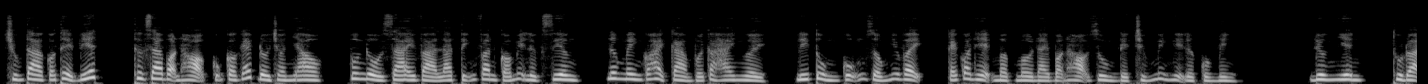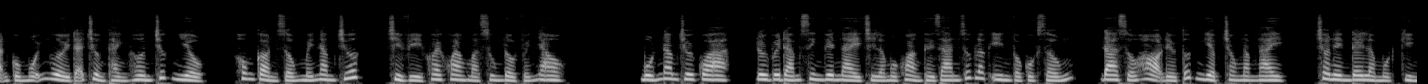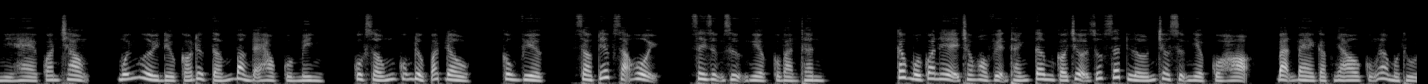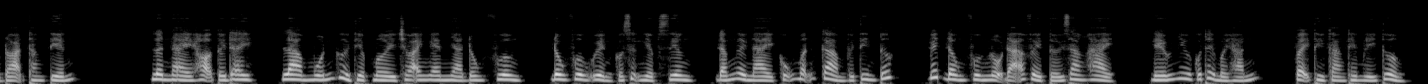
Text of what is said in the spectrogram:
Chúng ta có thể biết, thực ra bọn họ cũng có ghép đôi cho nhau, Vương Đồ Giai và La Tĩnh Văn có mị lực riêng, Lương Minh có hải cảm với cả hai người, Lý Tùng cũng giống như vậy, cái quan hệ mập mờ này bọn họ dùng để chứng minh nghị lực của mình. Đương nhiên, thủ đoạn của mỗi người đã trưởng thành hơn trước nhiều, không còn giống mấy năm trước, chỉ vì khoe khoang mà xung đột với nhau. Bốn năm trôi qua, đối với đám sinh viên này chỉ là một khoảng thời gian giúp lắc in vào cuộc sống, đa số họ đều tốt nghiệp trong năm nay, cho nên đây là một kỳ nghỉ hè quan trọng, mỗi người đều có được tấm bằng đại học của mình, cuộc sống cũng được bắt đầu, công việc, giao tiếp xã hội, xây dựng sự nghiệp của bản thân. Các mối quan hệ trong học viện Thánh Tâm có trợ giúp rất lớn cho sự nghiệp của họ, bạn bè gặp nhau cũng là một thủ đoạn thăng tiến. Lần này họ tới đây là muốn gửi thiệp mời cho anh em nhà Đông Phương, Đông Phương Uyển có sự nghiệp riêng, đám người này cũng mẫn cảm với tin tức, biết Đông Phương Lộ đã về tới Giang Hải, nếu như có thể mời hắn, vậy thì càng thêm lý tưởng.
